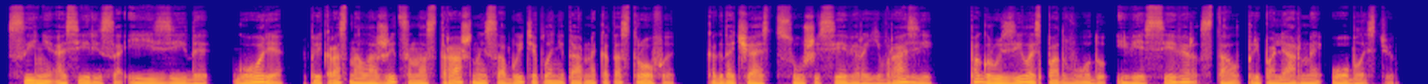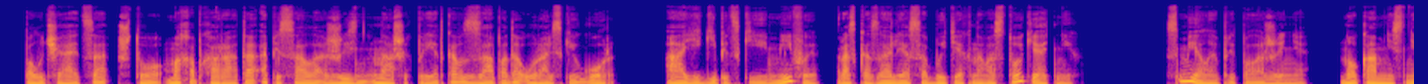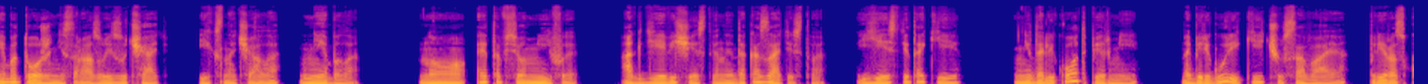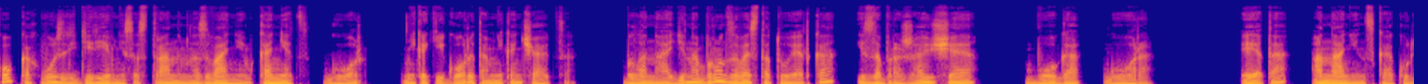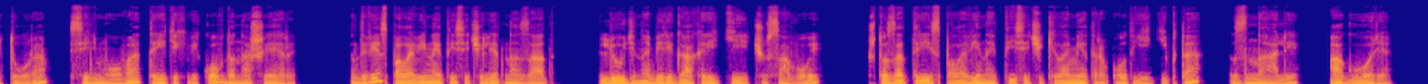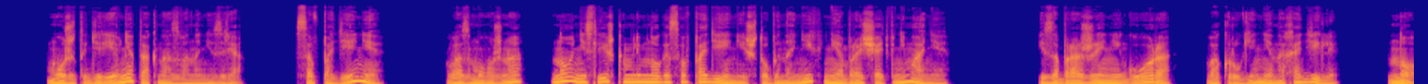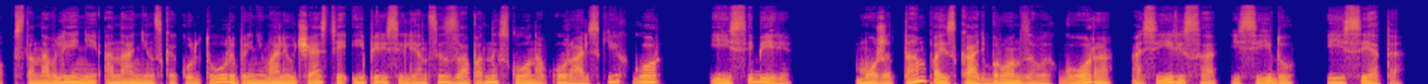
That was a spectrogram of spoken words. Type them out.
сыне Осириса и Изиды, Горе, прекрасно ложится на страшные события планетарной катастрофы, когда часть суши севера Евразии погрузилась под воду, и весь север стал приполярной областью. Получается, что Махабхарата описала жизнь наших предков с запада Уральских гор, а египетские мифы рассказали о событиях на востоке от них. Смелое предположение, но камни с неба тоже не сразу изучать, их сначала не было. Но это все мифы, а где вещественные доказательства? Есть и такие. Недалеко от Перми, на берегу реки Чусовая, при раскопках возле деревни со странным названием «Конец гор», никакие горы там не кончаются, была найдена бронзовая статуэтка, изображающая бога Гора. Это ананинская культура 7-3 веков до нашей эры. Две с половиной тысячи лет назад люди на берегах реки Чусовой что за три с половиной тысячи километров от Египта знали о горе. Может, и деревня так названа не зря. Совпадение? Возможно, но не слишком ли много совпадений, чтобы на них не обращать внимания? Изображений гора в округе не находили, но в становлении ананинской культуры принимали участие и переселенцы с западных склонов Уральских гор и из Сибири. Может там поискать бронзовых Гора, Осириса, Исиду и Исета?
